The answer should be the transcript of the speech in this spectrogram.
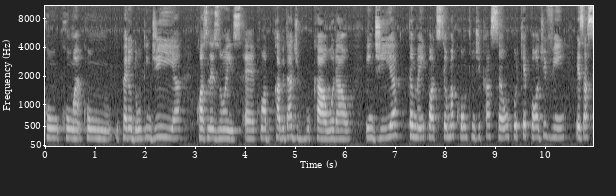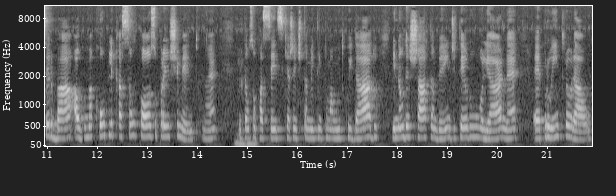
com, com, a, com, o periodonto em dia, com as lesões, é, com a cavidade bucal oral em dia, também pode ser uma contraindicação, porque pode vir exacerbar alguma complicação pós o preenchimento, né? Então, são pacientes que a gente também tem que tomar muito cuidado e não deixar também de ter um olhar, né, é, para o intraoral,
